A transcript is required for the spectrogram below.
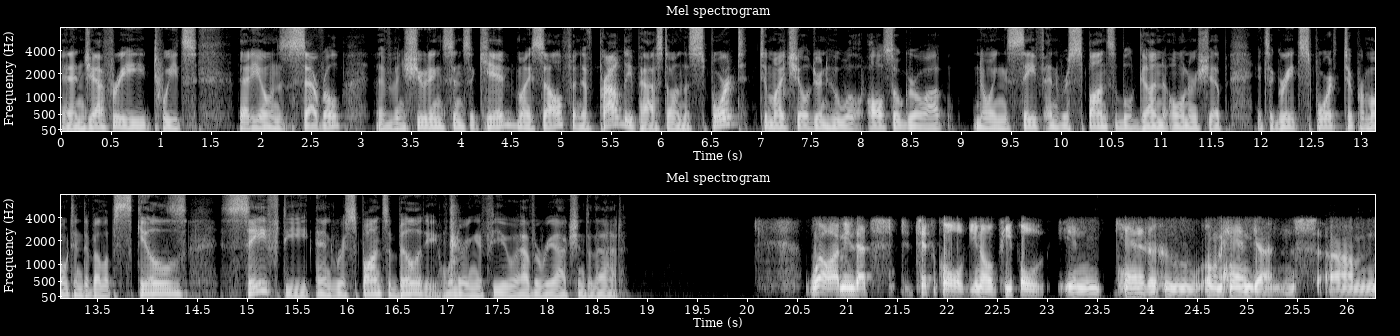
And Jeffrey tweets that he owns several. I've been shooting since a kid myself and have proudly passed on the sport to my children who will also grow up knowing safe and responsible gun ownership. It's a great sport to promote and develop skills, safety, and responsibility. Wondering if you have a reaction to that. Well, I mean that's typical. You know, people in Canada who own handguns um,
